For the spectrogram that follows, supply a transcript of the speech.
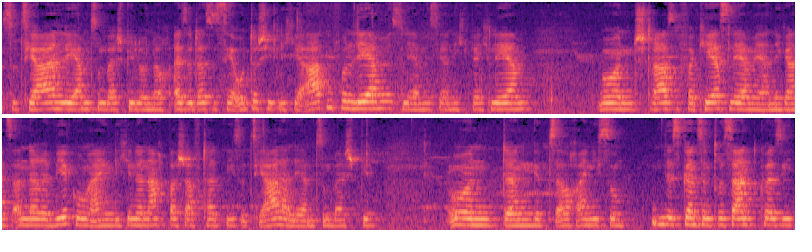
sozialen Lärm zum Beispiel und auch, also dass es sehr unterschiedliche Arten von Lärm ist. Lärm ist ja nicht gleich Lärm. Und Straßenverkehrslärm ja eine ganz andere Wirkung eigentlich in der Nachbarschaft hat, wie sozialer Lärm zum Beispiel. Und dann gibt es auch eigentlich so, das ist ganz interessant quasi,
